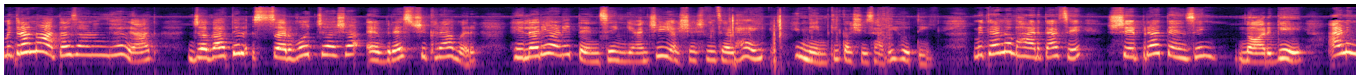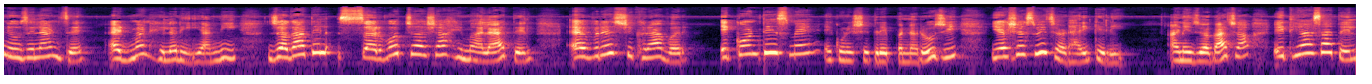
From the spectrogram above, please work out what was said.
मित्रांनो आता जाणून घेऊयात जगातील सर्वोच्च अशा एव्हरेस्ट शिखरावर हिलरी आणि तेनसिंग यांची यशस्वी चढाई ही नेमकी कशी झाली होती? मित्रांनो भारताचे शेप्रा तेनसिंग नॉर्गे आणि न्यूझीलँडचे एडमंड हिलरी यांनी जगातील सर्वोच्च अशा हिमालयातील एव्हरेस्ट शिखरावर एकोणतीस मे एकोणीसशे त्रेपन्न रोजी यशस्वी चढाई केली. आणि जगाच्या इतिहासातील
